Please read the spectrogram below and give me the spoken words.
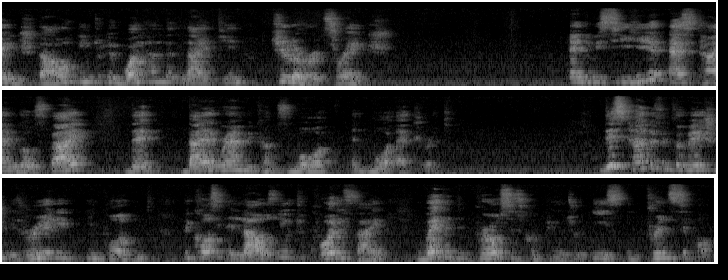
range down into the 119 kilohertz range. And we see here, as time goes by, the diagram becomes more and more accurate. This kind of information is really important because it allows you to qualify whether the process computer is in principle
